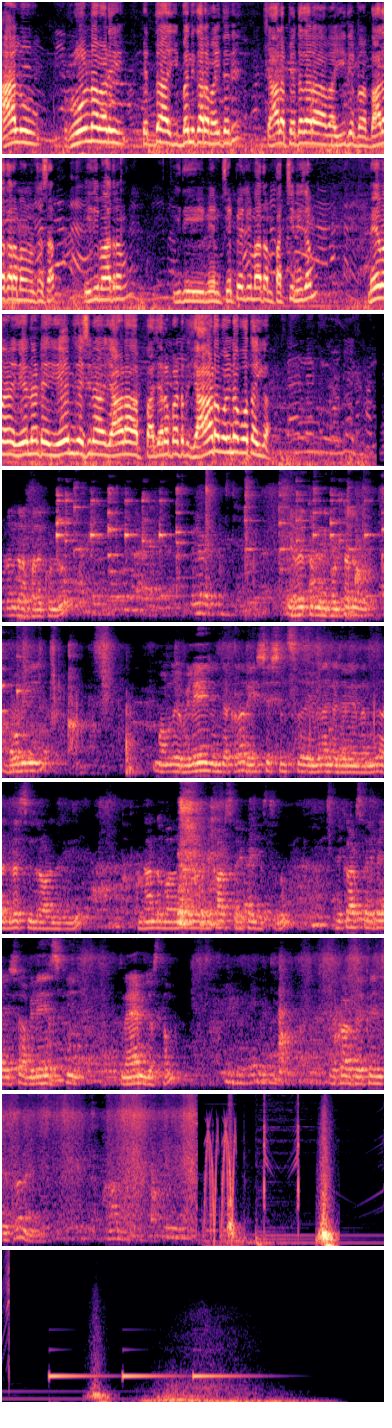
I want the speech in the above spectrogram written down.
వాళ్ళు రోడ్న పడి పెద్ద ఇబ్బందికరం అవుతుంది. చాలా పెద్దగా ఇది బాధాకరమైన ఉంటుంది సార్. ఇది మాత్రం ఇది మేము చెప్పేది మాత్రం పచ్చి నిజం. మేము ఏంటంటే ఏం చేసినా యాడ పజర పట్టదు యాడ పోయినా పోతాయి ఇక. మూడు వందల పదకొండు ఇరవై తొమ్మిది గుంటలు భూమిని మామూలుగా విలేజ్ ఉంది అక్కడ రిజిస్ట్రేషన్స్ ఏ విధంగా జరిగిందని మీద అడ్రస్సింగ్ రావడం జరిగింది. దాంట్లో భాగంగా రికార్డ్స్ వెరిఫై చేస్తున్నాం. రికార్డ్స్ వెరిఫై చేసి ఆ విలేజెస్కి న్యాయం చేస్తాం. రికార్డ్స్ వెరిఫై చేసినా న్యాయం చేస్తాం.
